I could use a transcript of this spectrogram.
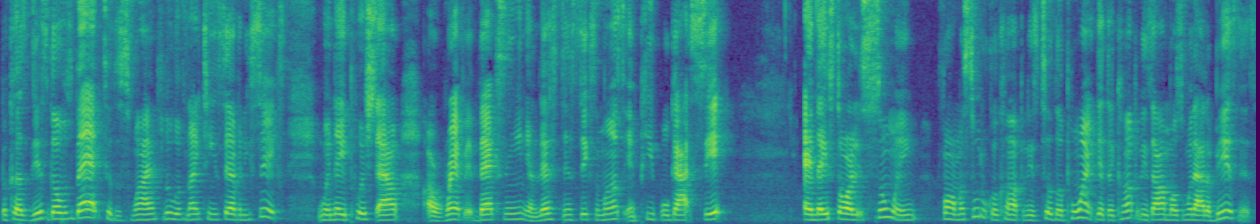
because this goes back to the swine flu of 1976 when they pushed out a rampant vaccine in less than six months and people got sick. And they started suing pharmaceutical companies to the point that the companies almost went out of business.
